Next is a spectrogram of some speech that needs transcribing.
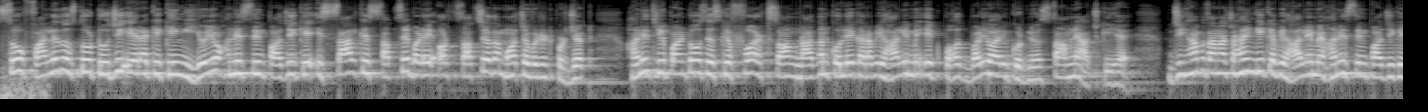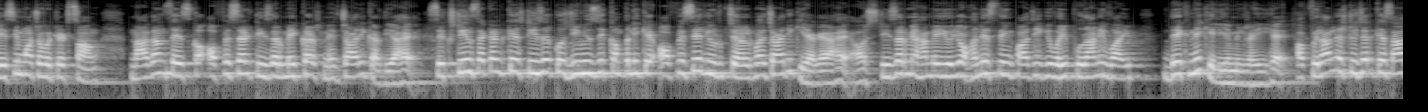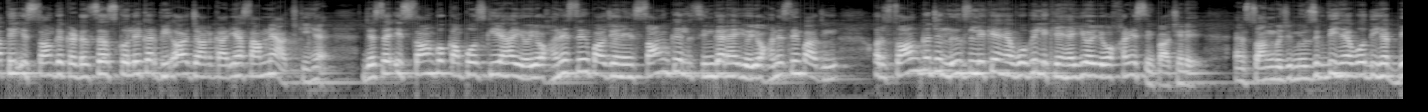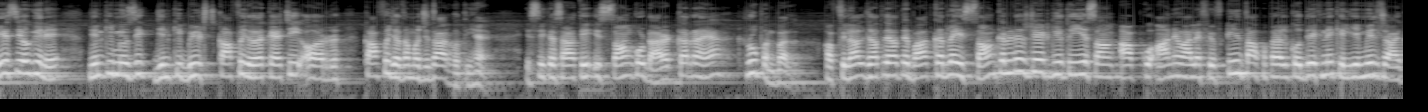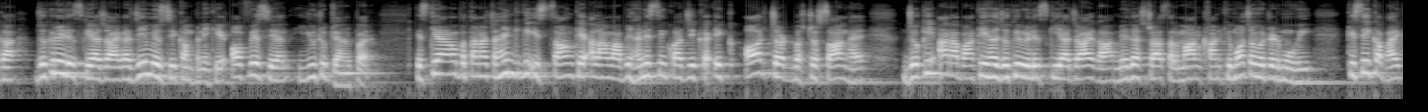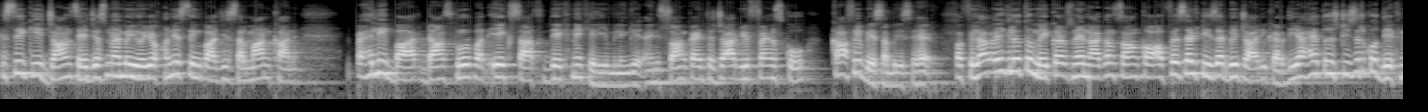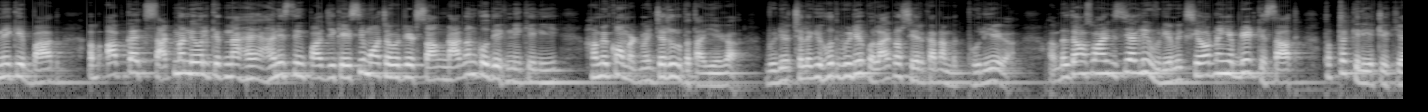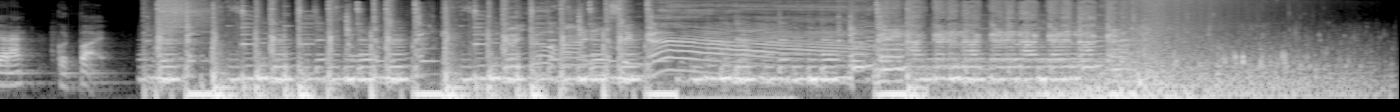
सो so, finally दोस्तों two G era के king yo yo Honey Singh पाजी के इस साल के सबसे बड़े और सबसे ज़्यादा मोस्ट अवेटेड प्रोजेक्ट हनी 3.0 से इसके फ़र्स्ट सॉन्ग नागन को लेकर अभी हाल ही में एक बहुत बड़ी वाली गुड न्यूज़ सामने आ चुकी है। जी हाँ बताना चाहेंगे कि अभी हाल ही में हनी सिंह पाजी के इसी मच अवेटेड सॉन्ग नागन से इसका ऑफिशियल टीजर मेकर्स ने जारी कर दिया है। 16 सेकंड के इस टीजर को जी म्यूज़िक कंपनी के ऑफिशियल यूट्यूब चैनल पर जारी किया गया है और इस टीजर में हमें यो यो हनी सिंह पाजी की वही पुरानी वाइब देखने के लिए मिल रही है। अब फ़िलहाल इस टीजर के साथ ही इस सॉन्ग के क्रेडेंशियल्स को लेकर भी और जानकारियाँ सामने आ चुकी हैं। जैसे इस सॉन्ग को कंपोज किया है योयो हनी सिंह पाजी ने सॉन्ग के सिंगर है योयो हनी सिंह पाजी और सॉन्ग के जो लिरिक्स लिखे हैं वो भी लिखे हैं योयो हनी सिंह पाजी ने। एंड सॉन्ग में जो म्यूज़िक दी है, वो दी है बेस योगी ने, जिनकी म्यूज़िक जिनकी बीट्स काफ़ी ज़्यादा कैची और काफ़ी ज़्यादा मज़ेदार होती हैं। इसी के साथ ही इस सॉन्ग को डायरेक्ट कर रहे हैं रूपन बल अब फ़िलहाल जाते जाते बात कर ले इस सॉन्ग के रिलीज़ डेट की तो ये सॉन्ग आपको आने वाले फिफ्टीन ऑफ़ अप्रैल को देखने के लिए मिल जाएगा, जो कि रिलीज़ किया जाएगा जी म्यूज़िक कंपनी के ऑफिशियल यूट्यूब चैनल पर। इसके अलावा बताना चाहेंगे कि इस सॉन्ग के अलावा भी हनी सिंह जी का एक और बस्टर सॉन्ग है, जो कि आना बाकी है, जो कि रिलीज़ किया जाएगा मेगा स्टार सलमान खान की मोस्ट अवेटेड मूवी किसी का भाई, किसी की जान से, जिसमें हमें यो यो हनी सिंह बाजी, सलमान खान पहली बार डांस फ्लोर पर एक साथ देखने के लिए मिलेंगे। यानी सॉन्ग का इंतज़ार भी फैंस को काफ़ी बेसब्री से है। और फ़िलहाल अभी के लिए तो मेकर्स ने नागन सॉन्ग का ऑफिशियल टीजर भी जारी कर दिया है। तो इस टीजर को देखने के बाद अब आपका एक्साइटमेंट लेवल कितना है? हनी सिंह पाजी के इसी मोटिवेटेड सॉन्ग नागन को देखने के लिए हमें कॉमेंट में ज़रूर बताइएगा। वीडियो अच्छी लगी हो तो वीडियो को लाइक और शेयर करना मत भूलिएगा। अब मिलता हूँ हमारी किसी अगली वीडियो में किसी और नई अपडेट के साथ। तब तक के लिए take care and good bye गणना गणना गणना गणना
